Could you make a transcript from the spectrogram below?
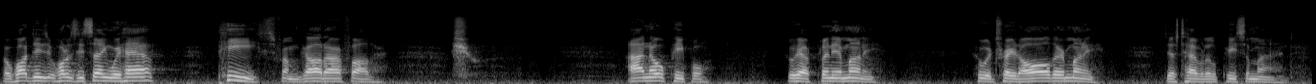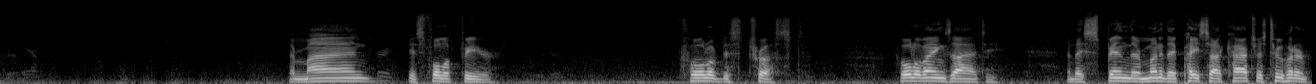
But what, did, what is he saying we have? Peace from God our Father. Whew. I know people who have plenty of money who would trade all their money just to have a little peace of mind. Their mind is full of fear, full of distrust, full of anxiety. And they spend their money, they pay psychiatrists $250,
